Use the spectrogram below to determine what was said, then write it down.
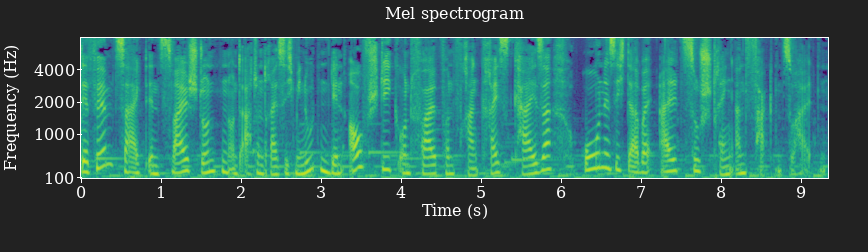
Der Film zeigt in zwei Stunden und 38 Minuten den Aufstieg und Fall von Frankreichs Kaiser, ohne sich dabei allzu streng an Fakten zu halten.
